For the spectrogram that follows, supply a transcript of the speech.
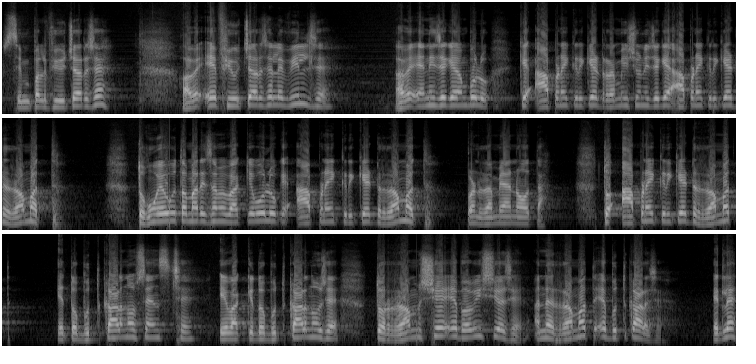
સિમ્પલ ફ્યુચર છે. હવે એ ફ્યુચર છે એટલે વિલ છે. હવે એની જગ્યાએ એમ બોલું કે આપણે ક્રિકેટ રમીશુંની જગ્યાએ આપણે ક્રિકેટ રમત. તો હું એવું તમારી સામે વાક્ય બોલું કે આપણે ક્રિકેટ રમત પણ રમ્યા નહોતા. તો આપણે ક્રિકેટ રમત એ તો ભૂતકાળનો સેન્સ છે. એ વાક્ય તો ભૂતકાળનું છે. તો રમશે એ ભવિષ્ય છે અને રમત એ ભૂતકાળ છે. એટલે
